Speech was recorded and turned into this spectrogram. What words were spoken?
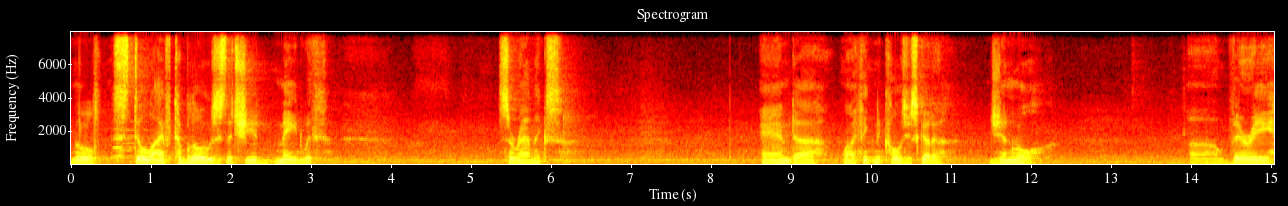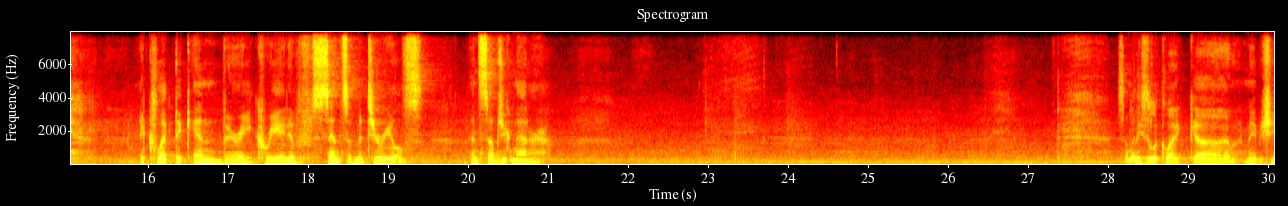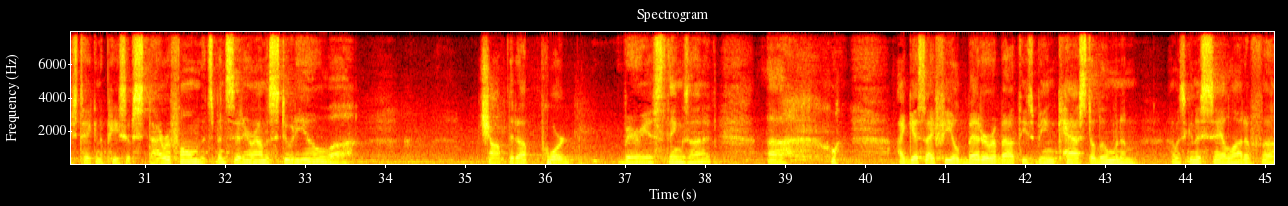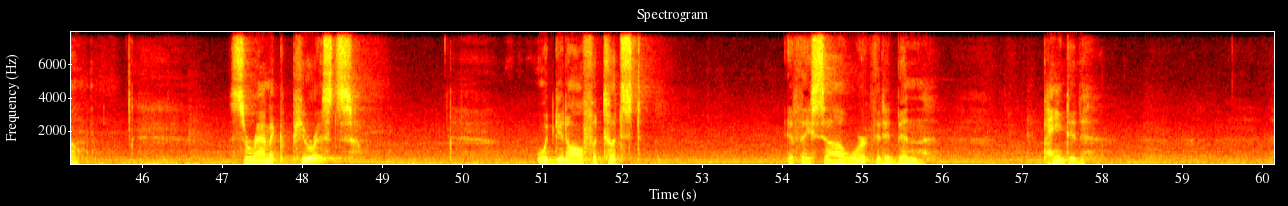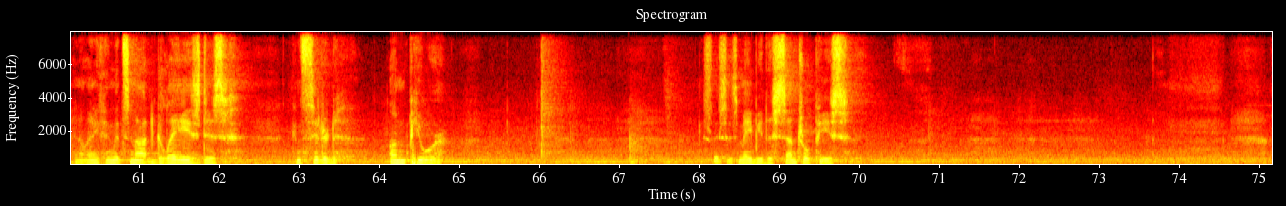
little still life tableaus that she had made with ceramics. And, uh, well, I think Nicole's just got a general, uh, very eclectic and very creative sense of materials and subject matter. Some of these look like uh, maybe she's taken a piece of styrofoam that's been sitting around the studio, uh, chopped it up, poured various things on it. Uh, I guess I feel better about these being cast aluminum. I was going to say a lot of uh, ceramic purists would get all fatutzed if they saw work that had been painted. You know, anything that's not glazed is considered unpure. This is maybe the central piece.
